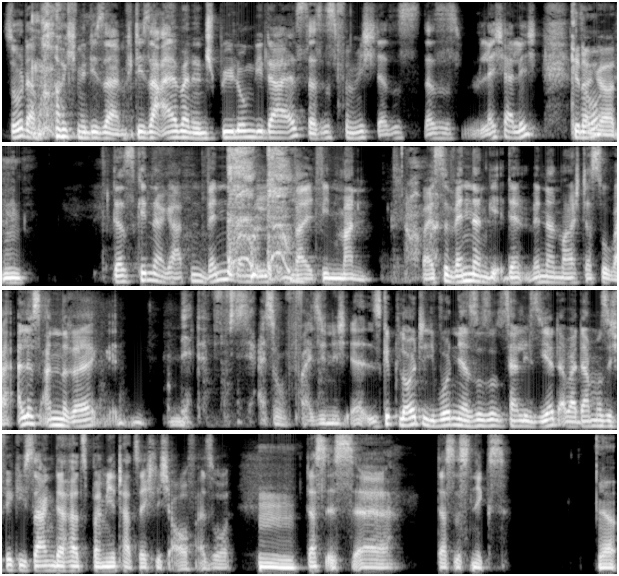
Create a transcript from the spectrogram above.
So, da brauche ich mit dieser, mit dieser albernen Spülung, die da ist. Das ist für mich, das ist, das ist lächerlich. So. Kindergarten. das ist Kindergarten. Wenn, dann gehe ich im Wald wie ein Mann. Weißt du, wenn dann, wenn dann mache ich das so, weil alles andere, äh, ne, ist- also weiß ich nicht. Äh, Es gibt Leute, die wurden ja so sozialisiert, aber da muss ich wirklich sagen, da hört es bei mir tatsächlich auf. Also Hm, das ist, äh, das ist nix. ja,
